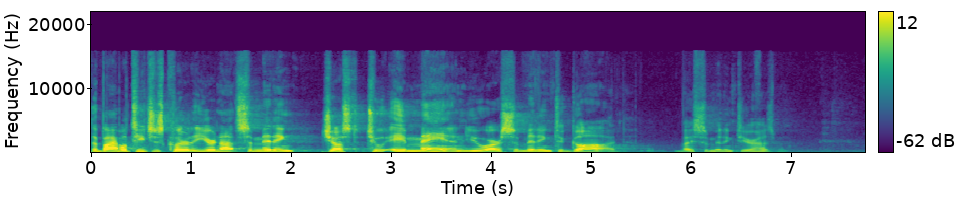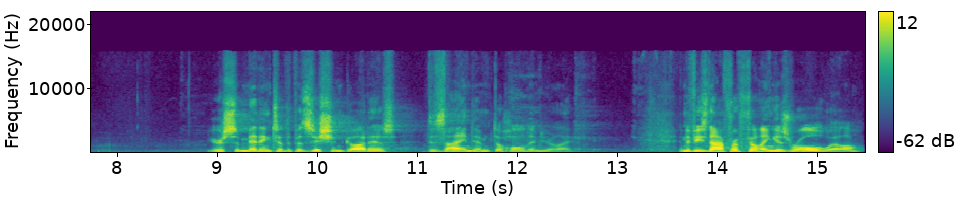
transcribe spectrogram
the Bible teaches clearly you're not submitting just to a man, you are submitting to God by submitting to your husband. You're submitting to the position God has designed him to hold in your life. And if he's not fulfilling his role well,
